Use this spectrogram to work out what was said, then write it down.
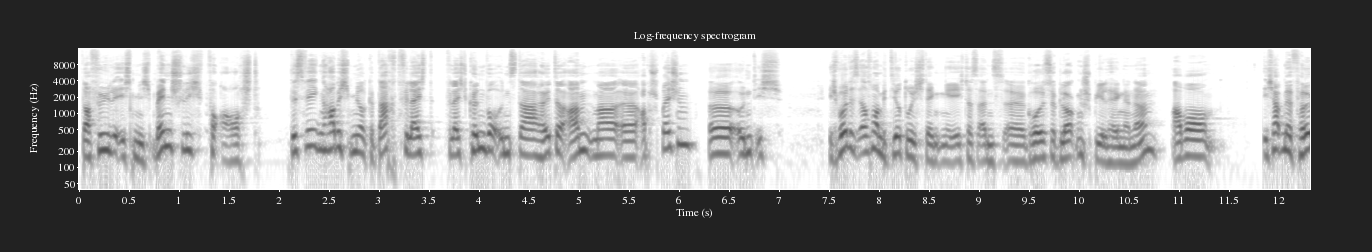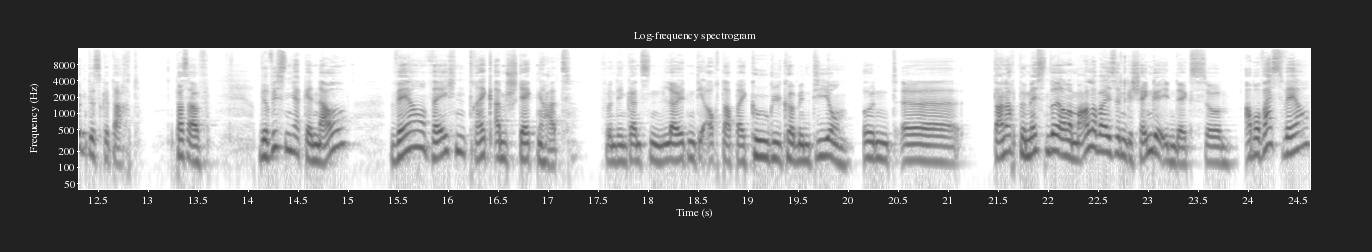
da fühle ich mich menschlich verarscht. Deswegen habe ich mir gedacht, vielleicht, vielleicht können wir uns da heute Abend mal äh, absprechen. Äh, und ich, ich wollte es erstmal mit dir durchdenken, ehe ich das ans äh, große Glockenspiel hänge, ne? Aber ich habe mir Folgendes gedacht. Pass auf, wir wissen ja genau, wer welchen Dreck am Stecken hat. Von den ganzen Leuten, die auch da bei Google kommentieren. Und äh, danach bemessen wir ja normalerweise einen Geschenkeindex. So. Aber was wäre,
